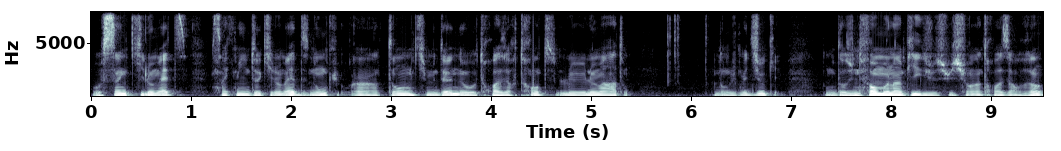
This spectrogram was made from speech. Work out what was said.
aux 5 km, 5 minutes au kilomètre, donc un temps qui me donne aux 3h30 le, marathon. Donc je me dis, ok. Dans une forme olympique, je suis sur un 3h20.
